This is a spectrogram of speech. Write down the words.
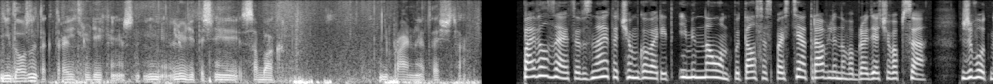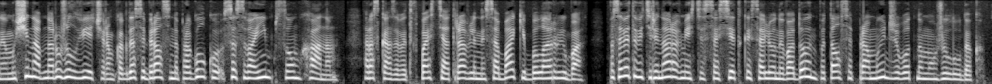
Не должны так травить людей, конечно. Не- Люди, точнее, собак. Неправильно это, я считаю. Павел Зайцев знает, о чем говорит. Именно он пытался спасти отравленного бродячего пса. Животное мужчина обнаружил вечером, когда собирался на прогулку со своим псом Ханом. Рассказывает, в пасти отравленной собаки была рыба. По совету ветеринара вместе с соседкой соленой водой он пытался промыть животному желудок.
